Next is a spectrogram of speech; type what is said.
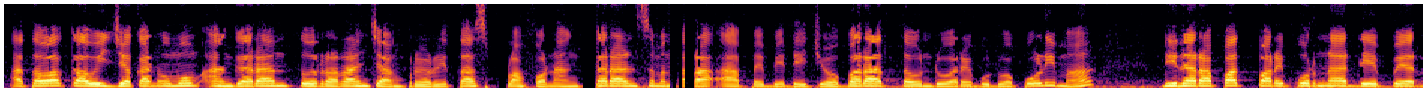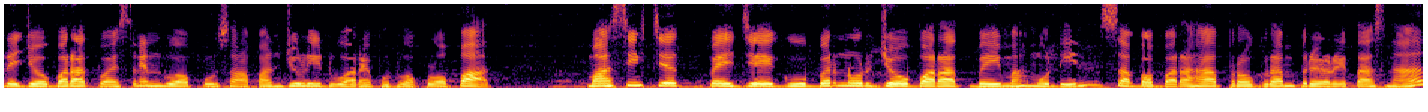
atau Kewijakan Umum Anggaran Tur Rancang Prioritas Plafon Anggaran Sementara APBD Jawa Barat tahun 2025 di rapat paripurna DPRD Jawa Barat Senin 28 Juli 2024. Masih cek PJ Gubernur Jawa Barat Bey Mahmudin sababaraha program prioritasna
